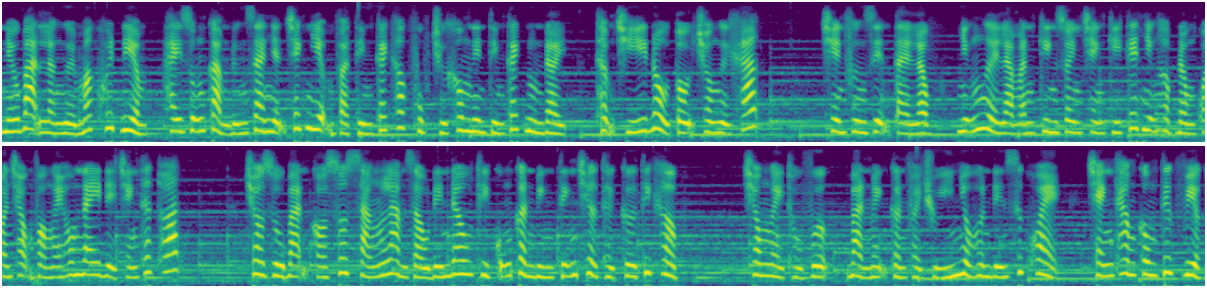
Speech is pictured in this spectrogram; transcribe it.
Nếu bạn là người mắc khuyết điểm, hãy dũng cảm đứng ra nhận trách nhiệm và tìm cách khắc phục chứ không nên tìm cách đùn đẩy, thậm chí đổ tội cho người khác. Trên phương diện tài lộc, những người làm ăn kinh doanh tránh ký kết những hợp đồng quan trọng vào ngày hôm nay để tránh thất thoát. Cho dù bạn có sốt sáng làm giàu đến đâu thì cũng cần bình tĩnh chờ thời cơ thích hợp, trong ngày thổ vượng, bản mệnh cần phải chú ý nhiều hơn đến sức khỏe, tránh tham công tiếc việc,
